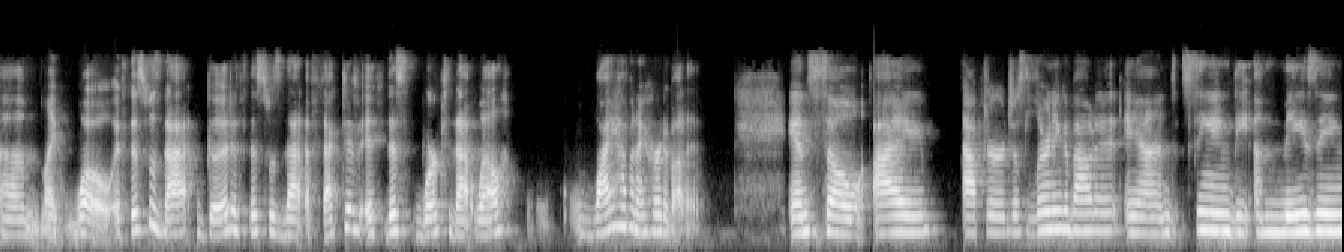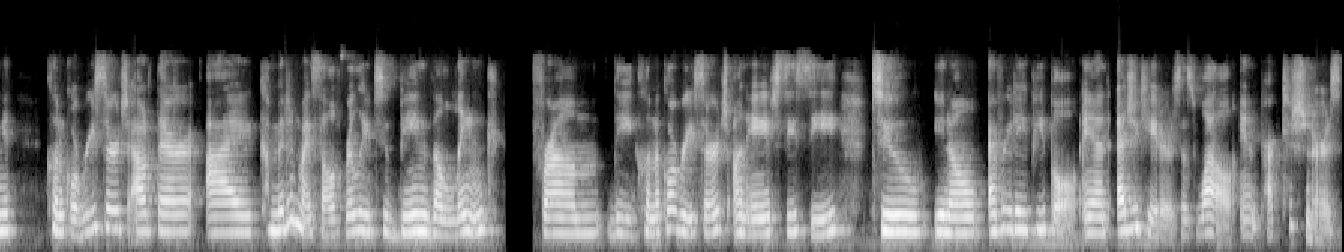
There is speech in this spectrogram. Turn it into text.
um like, "Whoa, if this was that good, if this was that effective, if this worked that well, why haven't I heard about it?" And so I after just learning about it and seeing the amazing clinical research out there, I committed myself really to being the link from the clinical research on AHCC to, you know, everyday people and educators as well and practitioners.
